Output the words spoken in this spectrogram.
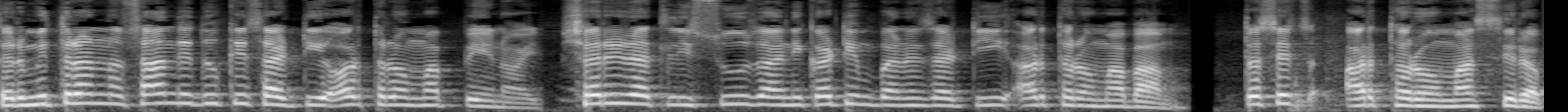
तर मित्रांनो सांधेदुखीसाठी अर्थरोमा पेन ऑइल शरीरातली सूज आणि कठीणपणासाठी अर्थरोमा बाम तसेच अर्थरोमा सिरप.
